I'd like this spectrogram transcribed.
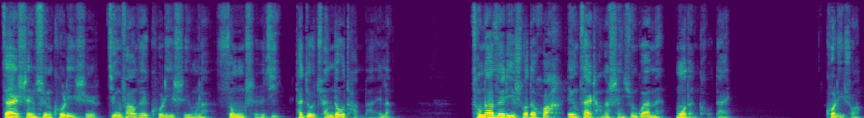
在审讯库里时，警方对库里使用了松弛剂，他就全都坦白了。从他嘴里说的话，令在场的审讯官们目瞪口呆。库里说。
